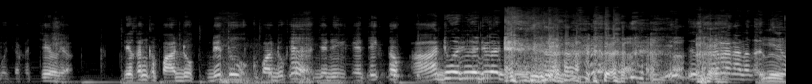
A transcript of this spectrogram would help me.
bocah kecil ya. Dia kan kepaduk. Dia tuh kepaduknya jadi kayak TikTok. Aduh aduh aduh aduh. gitu sekarang anak kecil.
